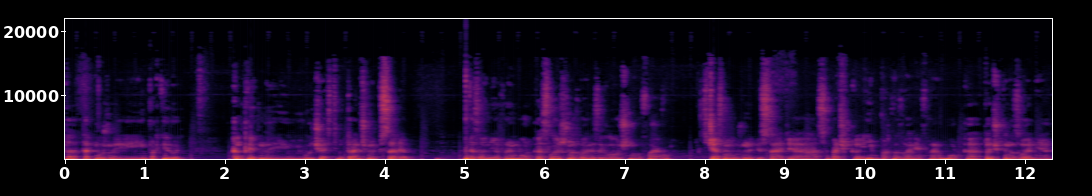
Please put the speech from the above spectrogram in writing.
да, так можно и импортировать конкретные его части. Вот раньше мы писали название фреймворка слэш название заголовочного файла. Сейчас мы можем написать э, собачка импорт название фреймворка, точка названия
